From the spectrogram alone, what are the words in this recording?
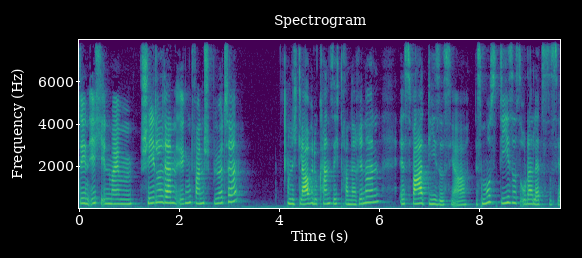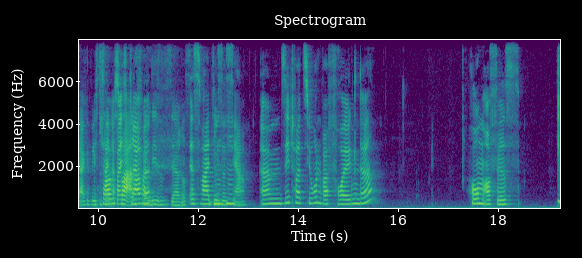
den ich in meinem Schädel dann irgendwann spürte. Und ich glaube, du kannst dich daran erinnern, es war dieses Jahr. Es muss dieses oder letztes Jahr gewesen ich glaube, sein. Aber es war ich glaube, dieses Jahres. Es war dieses mhm. Jahr. Ähm, Situation war folgende. Homeoffice.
